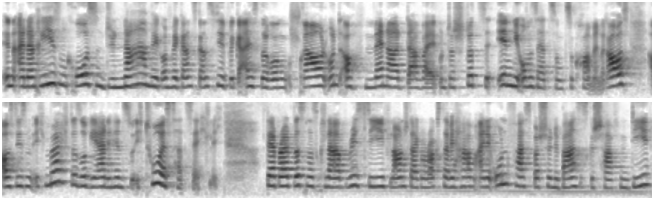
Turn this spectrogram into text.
in einer riesengroßen Dynamik und mit ganz, ganz viel Begeisterung Frauen und auch Männer dabei unterstütze, in die Umsetzung zu kommen. Raus aus diesem Ich möchte so gerne hinzu, ich tue es tatsächlich. Der Bright Business Club, Receive, Lounge Like a Rockstar, wir haben eine unfassbar schöne Basis geschaffen, die,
